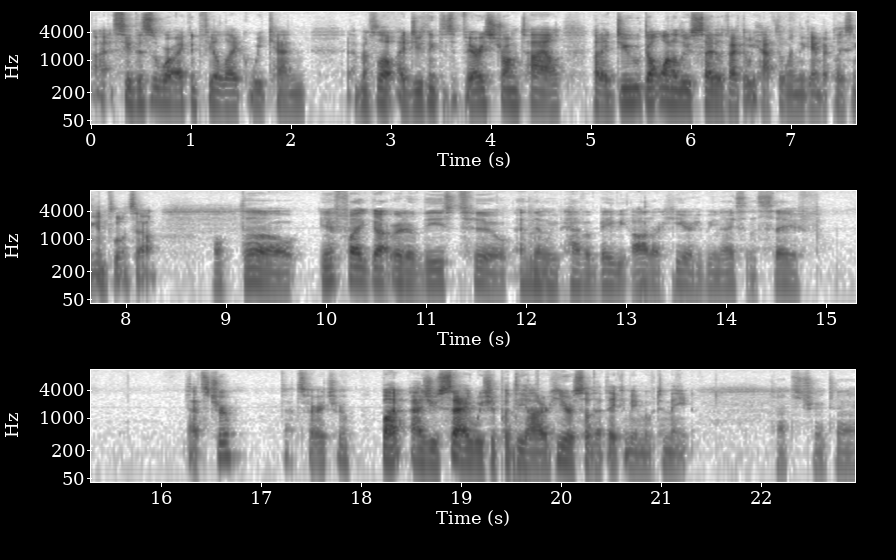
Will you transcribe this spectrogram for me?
I see. This is where I can feel like we can ebb and flow. I do think that's a very strong tile, but I do don't want to lose sight of the fact that we have to win the game by placing influence out. Although, if I got rid of these two, and then we have a baby otter here, he'd be nice and safe. That's true. That's very true. But as you say, we should put the otter here so that they can be moved to mate. That's true too.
